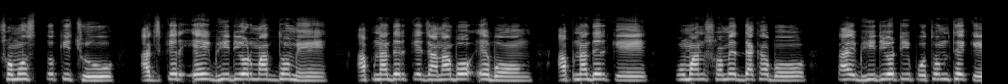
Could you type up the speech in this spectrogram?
সমস্ত কিছু আজকের এই ভিডিওর মাধ্যমে আপনাদেরকে জানাব এবং আপনাদেরকে প্রমাণ সমেত দেখাবো। তাই ভিডিওটি প্রথম থেকে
